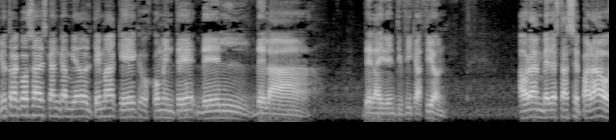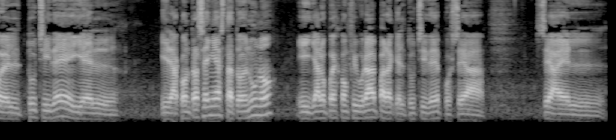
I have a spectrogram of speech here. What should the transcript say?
Y otra cosa es que han cambiado el tema que os comenté del, de, la, de la identificación. Ahora en vez de estar separado el Touch ID y, el, y la contraseña, está todo en uno y ya lo puedes configurar para que el Touch ID pues sea sea el,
